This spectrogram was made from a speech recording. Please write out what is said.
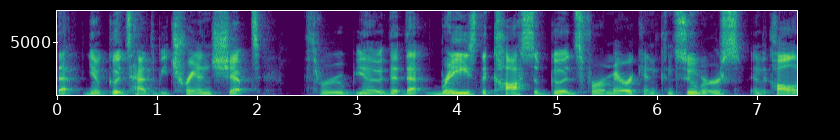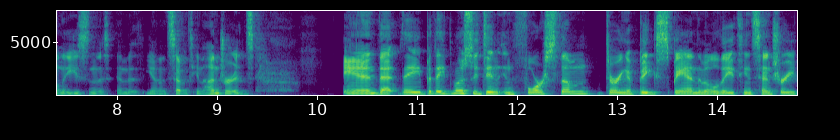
that you know goods had to be transshipped through you know that that raised the costs of goods for american consumers in the colonies in the in the you know 1700s and that they but they mostly didn't enforce them during a big span in the middle of the 18th century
